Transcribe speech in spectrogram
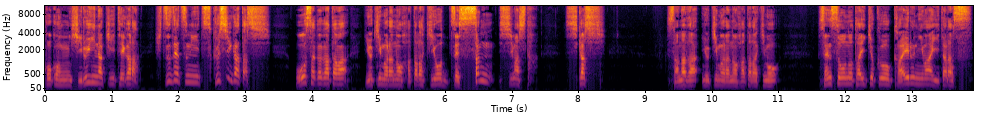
古今比類なき手柄、筆舌に尽くしがたし、大阪方は雪村の働きを絶賛しました。しかし、真田雪村の働きも、戦争の対局を変えるには至らず、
